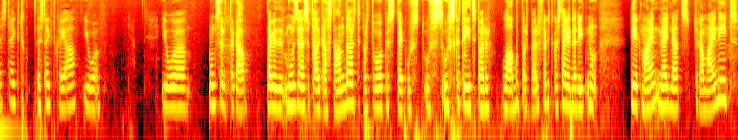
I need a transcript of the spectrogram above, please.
Es teiktu, es teiktu, ka jā, jo, jo mums ir tā kā. Tagad mūsdienās ir tādi kā standarti par to, kas tiek uz, uz, uzskatīts par labu, par perfektu, kas tagad arī nu, tiek main, mēģināts kā mainīt.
